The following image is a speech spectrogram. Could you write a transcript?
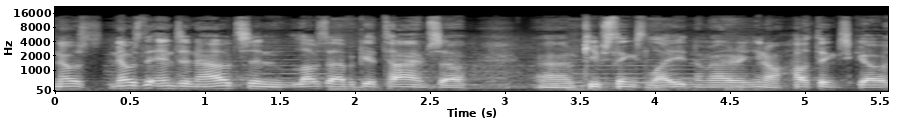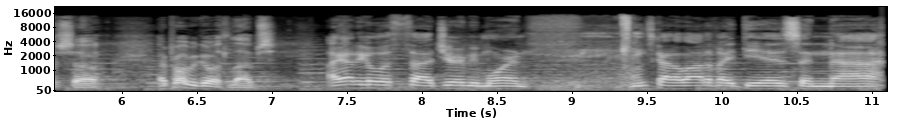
knows knows the ins and outs, and loves to have a good time. So keeps things light no matter you know how things go. So I'd probably go with Lebs. I got to go with uh, Jeremy Morin. He's got a lot of ideas, and uh,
